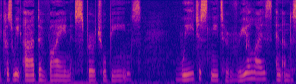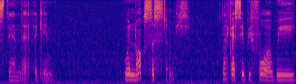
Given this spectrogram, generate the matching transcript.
because we are divine spiritual beings. We just need to realize and understand that again. We're not systems, like I said before, we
